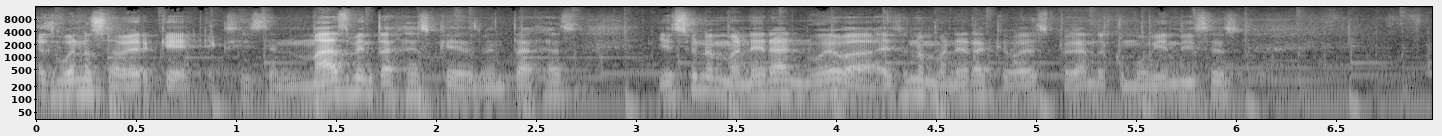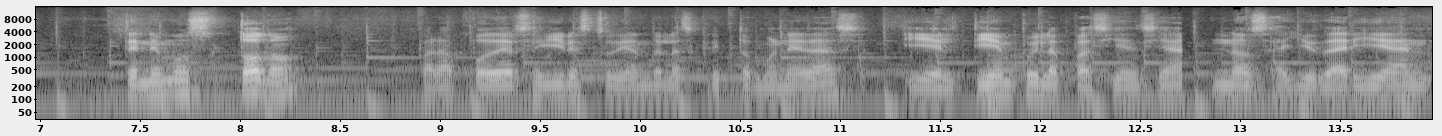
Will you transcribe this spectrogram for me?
Es bueno saber que existen más ventajas que desventajas y es una manera nueva, es una manera que va despegando. Como bien dices, tenemos todo para poder seguir estudiando las criptomonedas y el tiempo y la paciencia nos ayudarían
